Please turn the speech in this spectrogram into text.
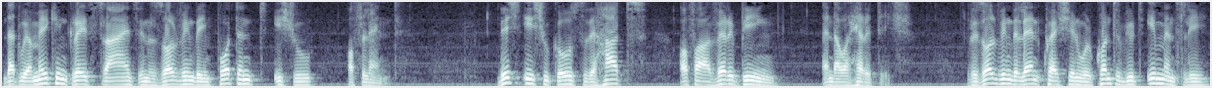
that we are making great strides in resolving the important issue of land. This issue goes to the heart of our very being and our heritage. Resolving the land question will contribute immensely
